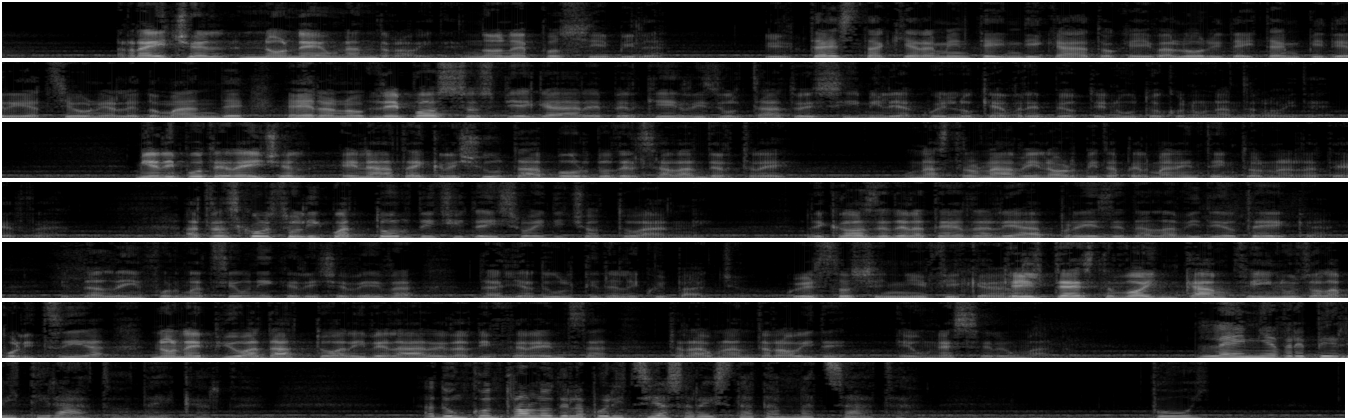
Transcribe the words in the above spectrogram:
Rachel non è un androide. Non è possibile. Il test ha chiaramente indicato che i valori dei tempi di reazione alle domande erano... Le posso spiegare perché il risultato è simile a quello che avrebbe ottenuto con un androide. Mia nipote Rachel è nata e cresciuta a bordo del Salander 3, un'astronave in orbita permanente intorno alla Terra. Ha trascorso lì 14 dei suoi 18 anni. Le cose della Terra le ha apprese dalla videoteca e dalle informazioni che riceveva dagli adulti dell'equipaggio. Questo significa... Che il test Voight-Kampf in uso alla polizia non è più adatto a rivelare la differenza tra un androide e un essere umano. Lei mi avrebbe ritirato, Deckard. Ad un controllo della polizia sarei stata ammazzata. Voi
